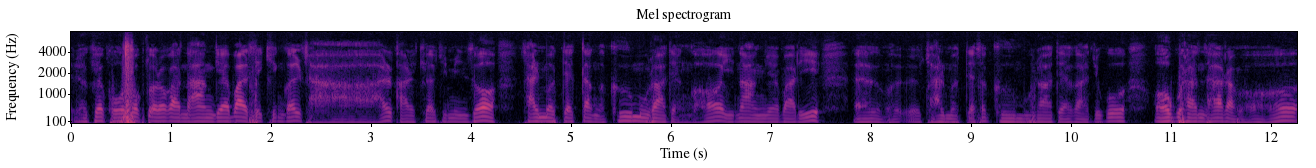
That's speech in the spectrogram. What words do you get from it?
이렇게 고속도로가 난개발시킨 걸 잘 가르쳐 주면서 잘못됐다는 거, 그물화된 거, 이 난개발이 에, 뭐, 잘못돼서 그물화돼 가지고 억울한 사람, 어,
